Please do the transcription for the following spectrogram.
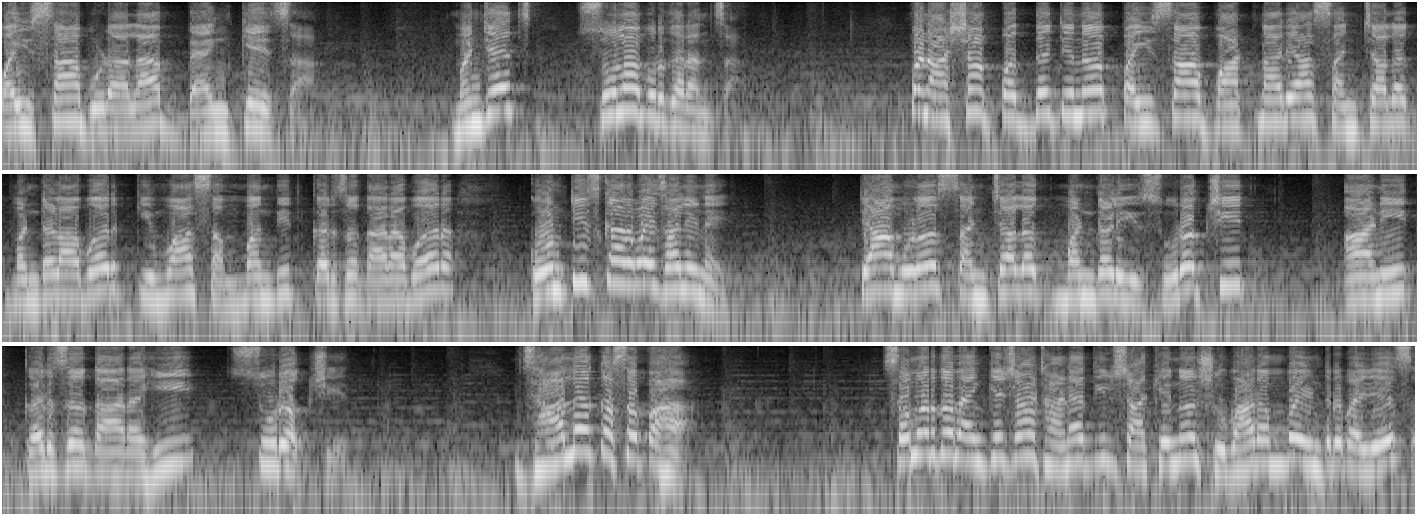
पैसा बुडाला बँकेचा. म्हणजेच सोलापूरकरांचा. पण अशा पद्धतीनं पैसा वाटणाऱ्या संचालक मंडळावर किंवा संबंधित कर्जदारावर कोणतीच कारवाई झाली नाही. त्यामुळं संचालक मंडळी सुरक्षित आणि कर्जदारही सुरक्षित. झालं कसं पहा? समर्थ बँकेच्या ठाण्यातील शाखेनं शुभारंभ एंटरप्राइजेस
